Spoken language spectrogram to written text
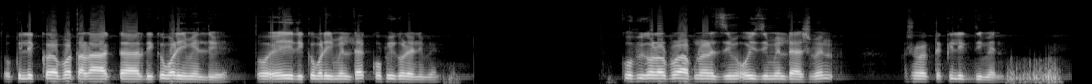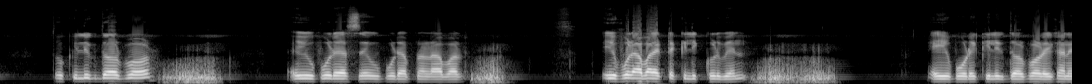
তো ক্লিক করার পর তারা একটা রিকভারি ইমেল দিবে। তো এই রিকভারি ইমেলটা কপি করে নেবেন। কপি করার পর আপনারা জি ওই জিমেলটা আসবেন। আসার একটা ক্লিক দিবেন। তো ক্লিক দেওয়ার পর এই উপরে আছে, উপরে আপনারা আবার এই উপরে আবার একটা ক্লিক করবেন। এই উপরে ক্লিক দেওয়ার পর এখানে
